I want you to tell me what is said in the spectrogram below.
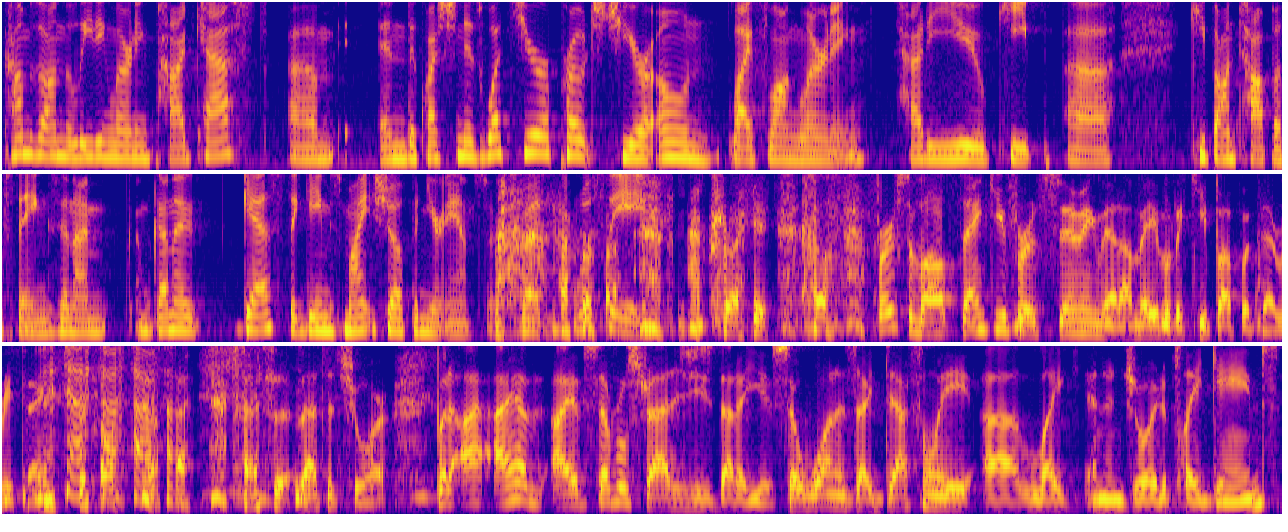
comes on the Leading Learning podcast. Um, and the question is, what's your approach to your own lifelong learning? How do you keep uh, keep on top of things? And I'm I'm gonna guess that games might show up in your answer, but we'll see. right. Well, first of all, thank you for assuming that I'm able to keep up with everything. So that's a, that's a chore. But I, I, have I have several strategies that I use. So one is I definitely uh, like and enjoy to play games.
